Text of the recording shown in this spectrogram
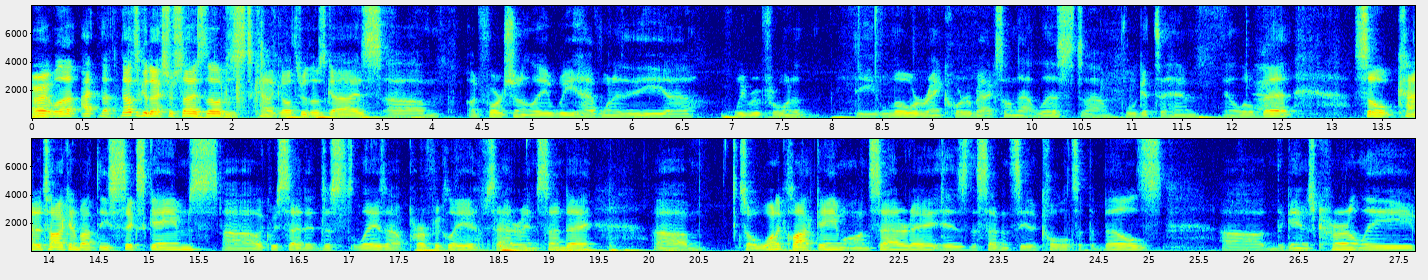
all right. Well, I, that, that was a good exercise, though, just to kind of go through those guys. Um, unfortunately, we have one of the uh, we root for one of the lower ranked quarterbacks on that list. Um, we'll get to him in a little bit. So, kind of talking about these six games, uh, like we said, it just lays out perfectly Saturday and Sunday. Um, so, one o'clock game on Saturday is the seventh seeded Colts at the Bills. Uh, the game is currently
